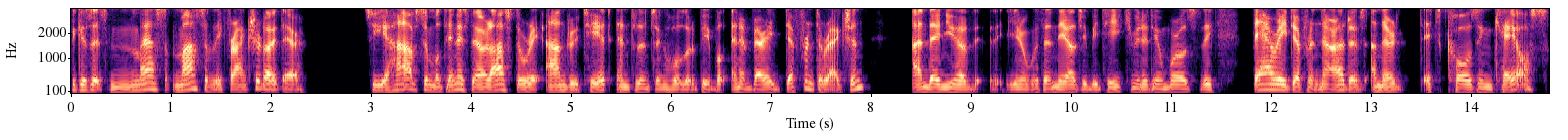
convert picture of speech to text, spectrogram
because it's mass- massively fractured out there." So you have simultaneously our last story, Andrew Tate influencing a whole lot of people in a very different direction and then you have you know within the lgbt community and worlds the very different narratives and they're it's causing chaos.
